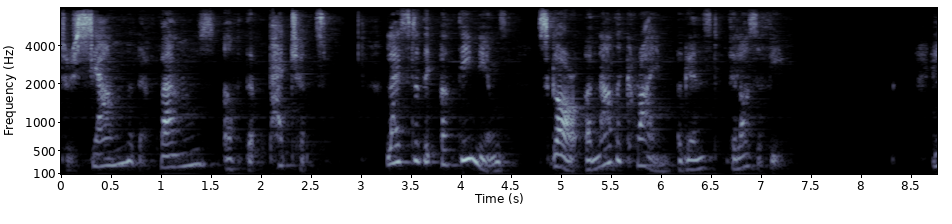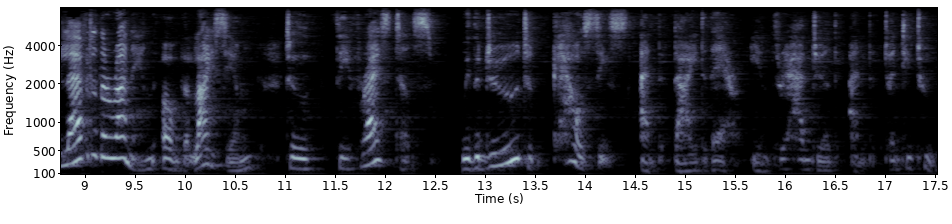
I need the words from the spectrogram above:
to shun the fans of the patrons, lest the Athenians score another crime against philosophy. He left the running of the Lyceum to Theophrastus, withdrew to Chalcis, and died there in 322.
